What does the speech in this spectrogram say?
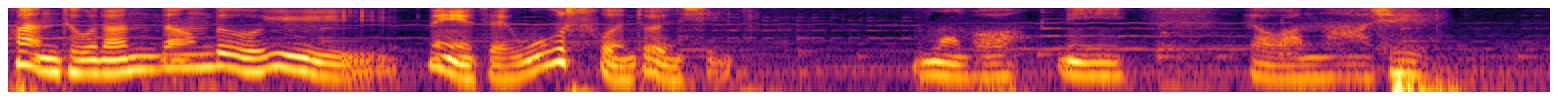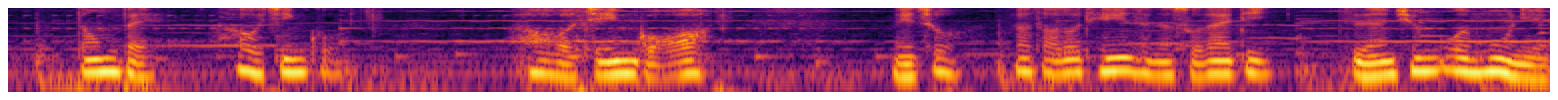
叛徒难当入狱，内贼无损遁形。孟婆，你要往哪去？东北后金国。后金国，没错，要找到天一城的所在地，只能去问木莲。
